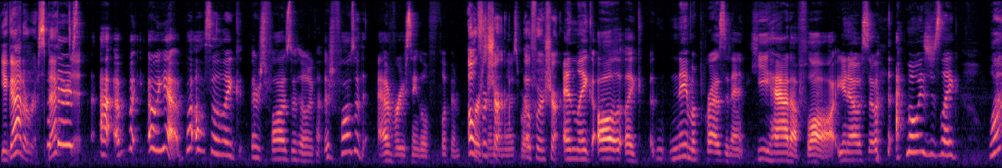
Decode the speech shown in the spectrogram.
you gotta respect it Uh, but oh yeah, but also like there's flaws with Hillary Clinton. There's flaws with every single flipping oh for sure in this oh for sure and like all like name a president, he had a flaw, you know. So I'm always just like, why?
